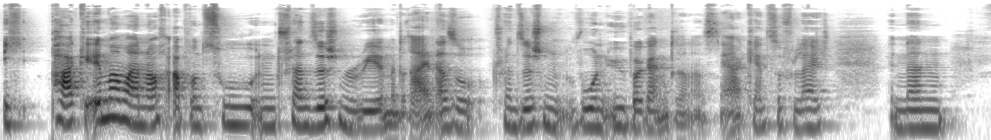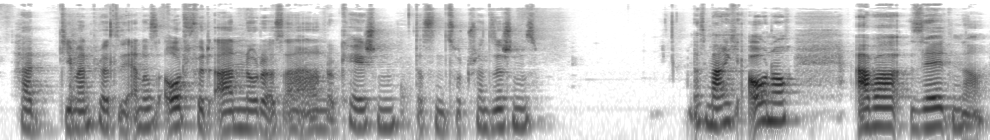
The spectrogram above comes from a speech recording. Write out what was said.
Ich packe immer mal noch ab und zu ein Transition Reel mit rein, also Transition, wo ein Übergang drin ist. Ja, kennst du vielleicht, wenn dann hat jemand plötzlich ein anderes Outfit an oder ist an einer anderen Location. Das sind so Transitions. Das mache ich auch noch, aber seltener.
